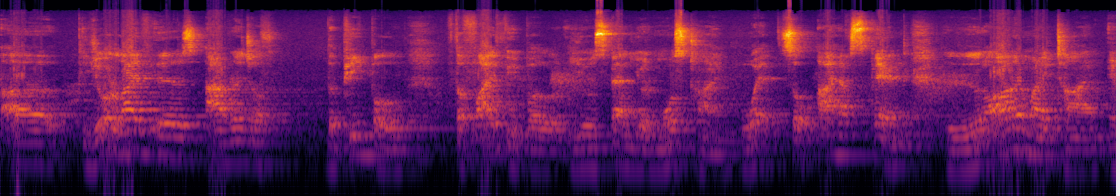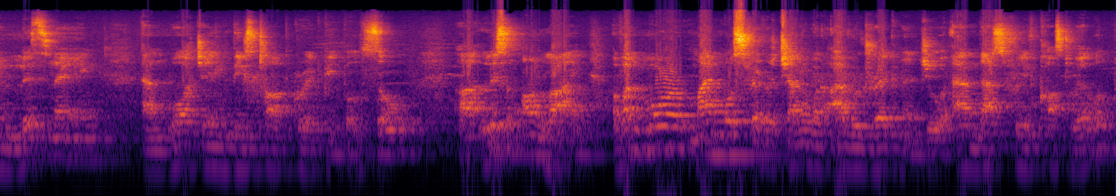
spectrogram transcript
uh, your life is average of the people the five people you spend your most time with. So I have spent a lot of my time in listening and watching these top great people. So uh, listen online. One more, my most favorite channel what I would recommend you and that's free of cost available.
